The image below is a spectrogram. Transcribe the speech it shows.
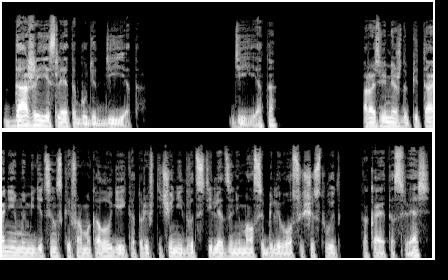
даже если это будет диета». «Диета?» Разве между питанием и медицинской фармакологией, которой в течение 20 лет занимался Белево, существует какая-то связь?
